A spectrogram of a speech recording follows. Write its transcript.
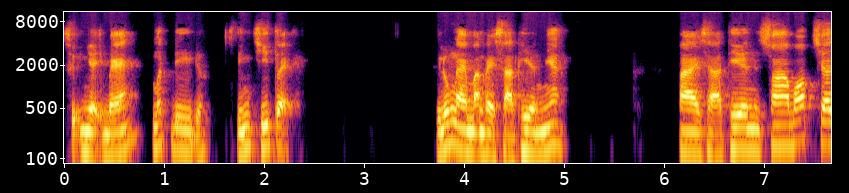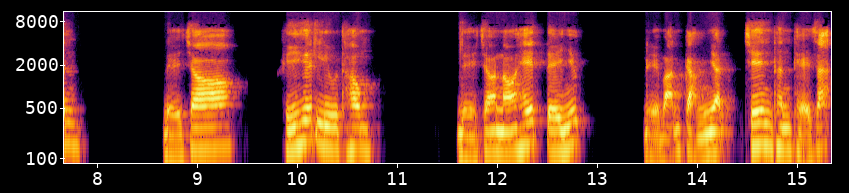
sự nhạy bén, mất đi được tính trí tuệ. Thì lúc này bạn phải xả thiền nhé. Phải xả thiền, xoa bóp chân để cho khí huyết lưu thông, để cho nó hết tê nhức, để bạn cảm nhận trên thân thể giác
